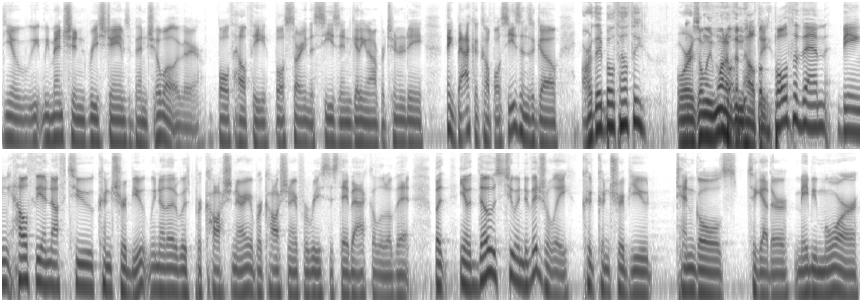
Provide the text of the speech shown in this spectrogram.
you know we, we mentioned Reece James and Ben Chilwell there both healthy, both starting the season, getting an opportunity. Think back a couple of seasons ago. Are they both healthy? Or is only one of them healthy? both of them being healthy enough to contribute. We know that it was precautionary or precautionary for Reece to stay back a little bit. But, you know, those two individually could contribute 10 goals together, maybe more,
